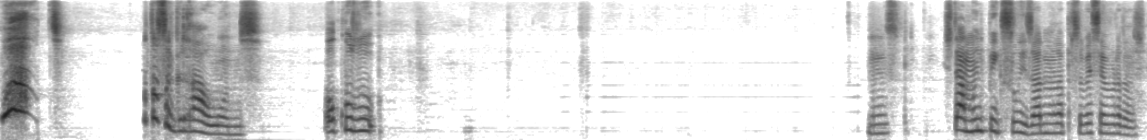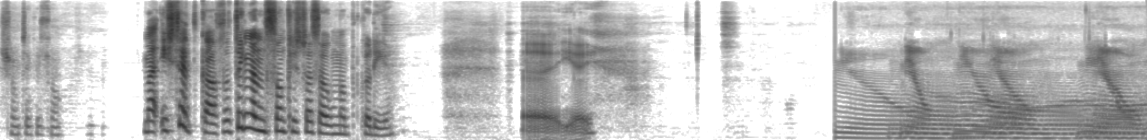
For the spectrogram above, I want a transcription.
What? Ele está-se a agarrar onde? Ou com o do... Mas está muito pixelizado, não dá para saber se é verdade. Deixa eu meter aqui som. Mas isto é de casa. Eu tenho a noção que isto vai ser alguma porcaria. Ai, ai. Não, não, não, não,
